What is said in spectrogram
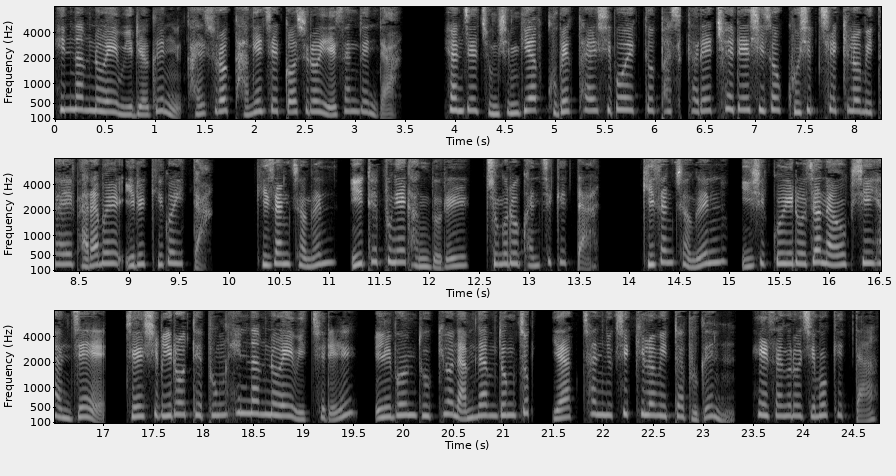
흰남로의 위력은 갈수록 강해질 것으로 예상된다. 현재 중심기압 985헥토파스칼의 최대 시속 97km의 바람을 일으키고 있다. 기상청은 이 태풍의 강도를 중으로 관측했다. 기상청은 29일 오전 9시 현재 제11호 태풍 흰남로의 위치를 일본 도쿄 남남동 쪽 약 1060km 부근 해상으로 지목했다.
